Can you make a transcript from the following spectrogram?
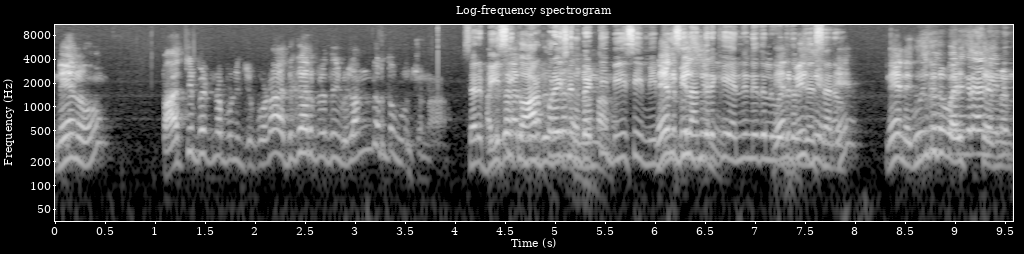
నేను పార్టీ పెట్టినప్పటి నుంచి కూడా అధికార ప్రతి వీళ్ళందరితో కూర్చున్నా సరే, BC అధికార కార్పొరేషన్ పెట్టి. BC మీ. ఎన్ని నిధులు విడుదల. చేశారు? నేను ఎగ్జిక్యూటివ్ వైస్ చైర్మన్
